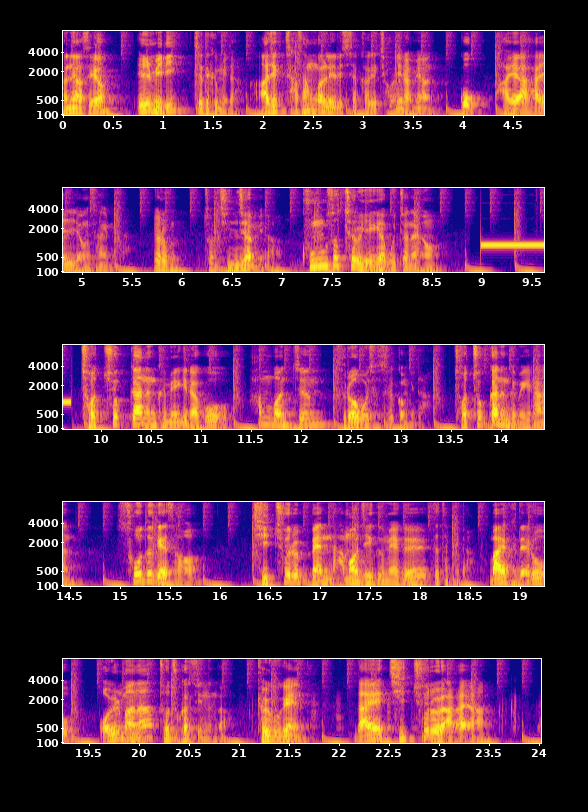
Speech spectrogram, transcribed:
안녕하세요. 1mm 재테크입니다. 아직 자산관리를 시작하기 전이라면 꼭 봐야 할 영상입니다. 여러분 저 진지합니다. 궁서체로 얘기하고 있잖아요. 저축 가능 금액이라고 한 번쯤 들어보셨을 겁니다. 저축 가능 금액이란 소득에서 지출을 뺀 나머지 금액을 뜻합니다. 말 그대로 얼마나 저축할 수 있는가. 결국엔 나의 지출을 알아야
